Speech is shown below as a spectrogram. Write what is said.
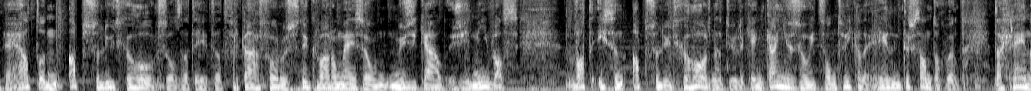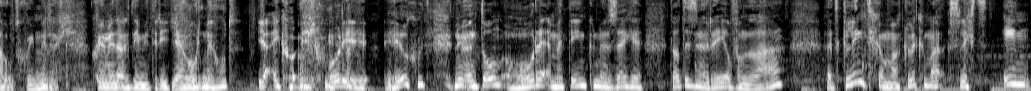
Hij had een absoluut gehoor, zoals dat heet. Dat verklaart voor een stuk waarom hij zo'n muzikaal genie was. Wat is een absoluut gehoor natuurlijk? En kan je zoiets ontwikkelen? Heel interessant toch wel. Dag Reinoud, goedemiddag. Goedemiddag Dimitri. Jij hoort me goed? Ja, ik, ho ik hoor je heel goed. Nu, een toon horen en meteen kunnen zeggen dat is een re of een la. Het klinkt gemakkelijk, maar slechts één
